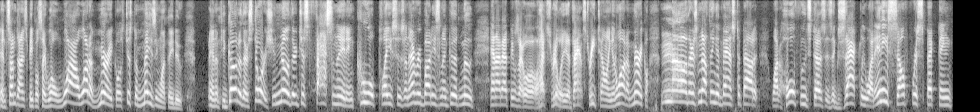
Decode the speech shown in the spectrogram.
And sometimes people say, well, wow, what a miracle. It's just amazing what they do. And if you go to their stores, you know they're just fascinating, cool places, and everybody's in a good mood. And I've had people say, well, that's really advanced retailing, and what a miracle. No, there's nothing advanced about it. What Whole Foods does is exactly what any self respecting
